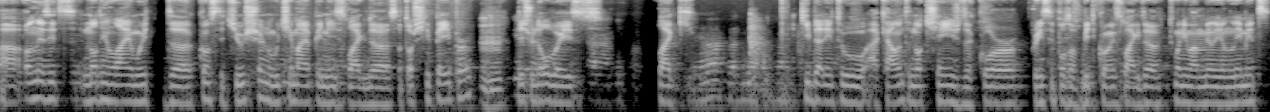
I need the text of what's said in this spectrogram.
uh, unless it's not in line with the constitution, which in my opinion is like the Satoshi paper, mm-hmm. they should always like keep that into account and not change the core principles of bitcoins like the 21 million limit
